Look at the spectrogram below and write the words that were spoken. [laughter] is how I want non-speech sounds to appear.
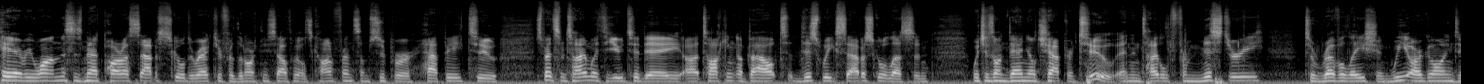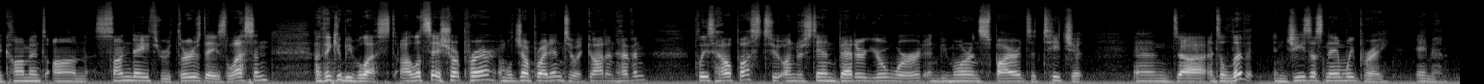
Hey everyone, this is Matt Parra, Sabbath School Director for the North New South Wales Conference. I'm super happy to spend some time with you today uh, talking about this week's Sabbath School lesson, which is on Daniel chapter 2 and entitled From Mystery to Revelation. We are going to comment on Sunday through Thursday's lesson. I think you'll be blessed. Uh, let's say a short prayer and we'll jump right into it. God in heaven, please help us to understand better your word and be more inspired to teach it and, uh, and to live it. In Jesus' name we pray. Amen.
